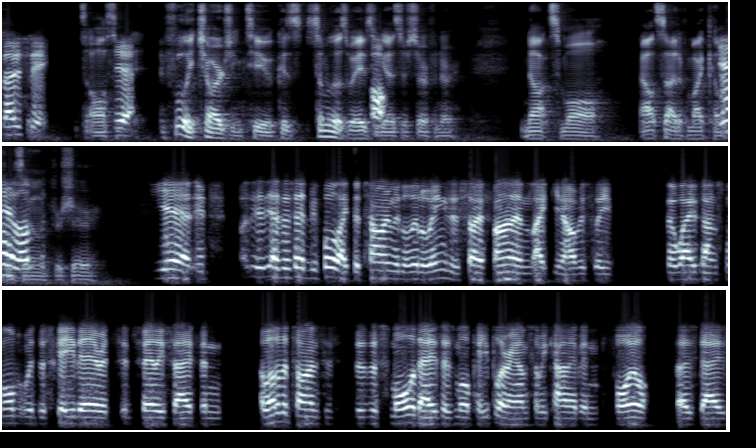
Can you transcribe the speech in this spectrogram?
so sick. It's awesome. Yeah. Fully charging too, because some of those waves oh. you guys are surfing are not small. Outside of my comfort yeah, zone, for sure. Yeah, it's as I said before, like the towing with the little wings is so fun, and like you know, obviously the waves aren't small, but with the ski there, it's it's fairly safe. And a lot of the times, the, the smaller days, there's more people around, so we can't even foil those days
